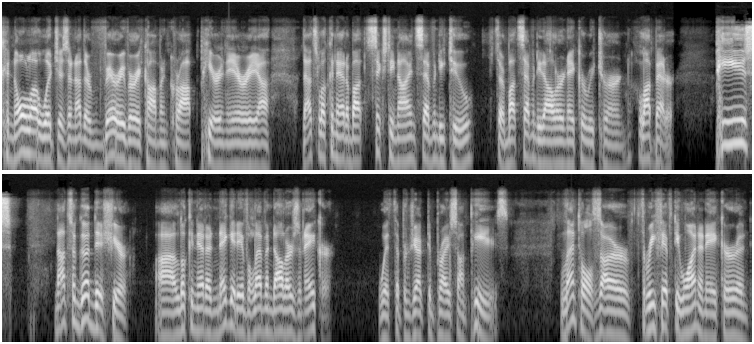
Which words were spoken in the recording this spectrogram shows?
Canola, which is another very, very common crop here in the area, that's looking at about 69.72. So about $70 an acre return, a lot better. Peas, not so good this year. Uh, looking at a negative $11 an acre with the projected price on peas. Lentils are 351 an acre, and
